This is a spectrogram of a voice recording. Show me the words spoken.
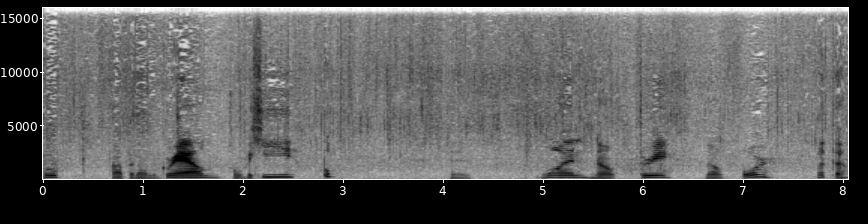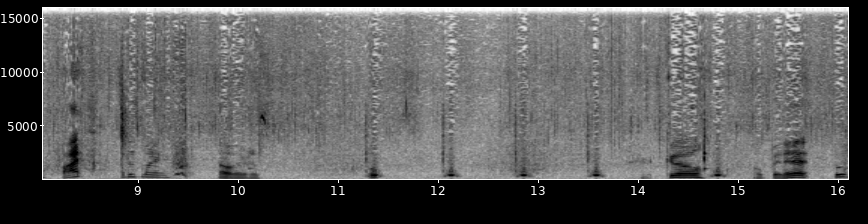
Boop. Pop it on the ground. Over here. Boop. And one. No. Three. No. Four. What the? Five? What is my... Oh, there it is. Boop. There we go. Open it. Boop.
